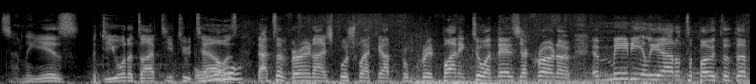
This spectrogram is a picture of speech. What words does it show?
Certainly is. But do you want to dive tier 2 towers? Ooh. That's a very nice pushback out from Crit. Finding two, and there's your Chrono. Immediately out onto both of them.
